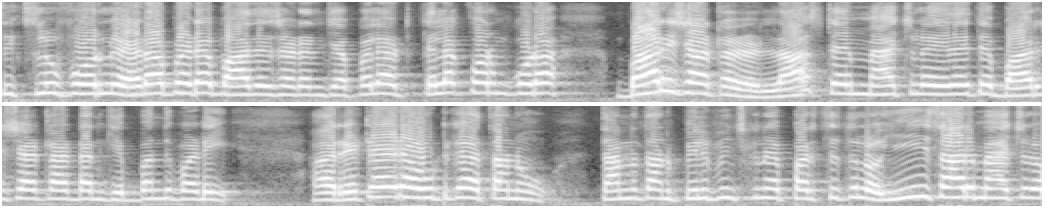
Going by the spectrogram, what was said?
సిక్స్లు ఫోర్లు ఎడాపెడా బాధేశాడని చెప్పాలి. అటు తిలక్ కూడా భారీ షాట్లాడాడు లాస్ట్ టైం మ్యాచ్లో ఏదైతే భారీ షాట్లాడడానికి ఇబ్బంది పడి రిటైర్డ్ అవుట్గా తను తను తను పిలిపించుకునే పరిస్థితిలో ఈసారి మ్యాచ్లో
